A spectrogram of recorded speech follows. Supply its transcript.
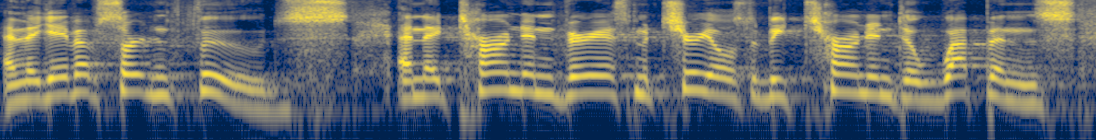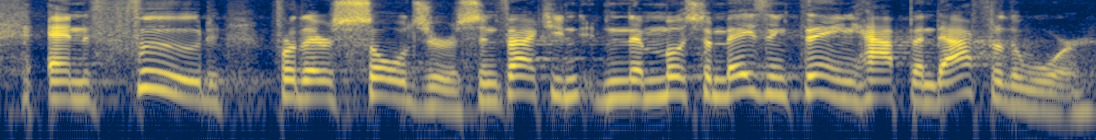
And they gave up certain foods, and they turned in various materials to be turned into weapons and food for their soldiers. In fact, the most amazing thing happened after the war.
